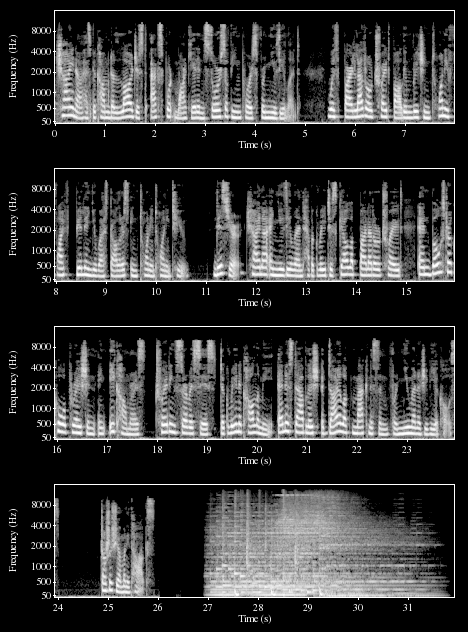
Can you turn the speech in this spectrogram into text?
China has become the largest export market and source of imports for New Zealand, with bilateral trade volume reaching 25 billion US dollars in 2022. This year, China and New Zealand have agreed to scale up bilateral trade and bolster cooperation in e-commerce, trading services, the green economy, and establish a dialogue mechanism for new energy vehicles. 张诗雪 Money Talks.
